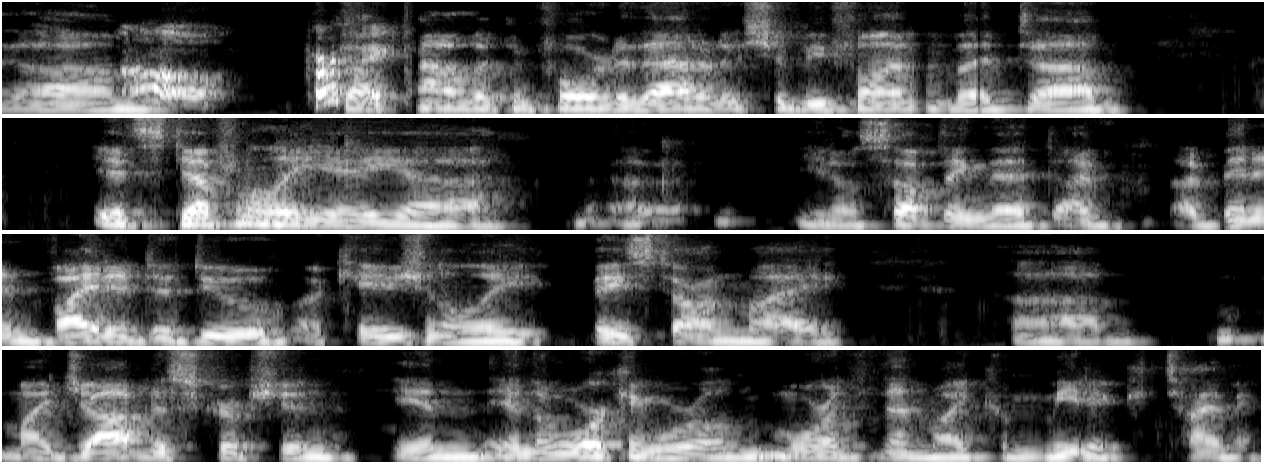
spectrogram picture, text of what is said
Um, oh, perfect. So I'm kind of looking forward to that. It should be fun, but um, it's definitely a uh, uh, you know something that I've I've been invited to do occasionally based on my um, my job description in in the working world more than my comedic timing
